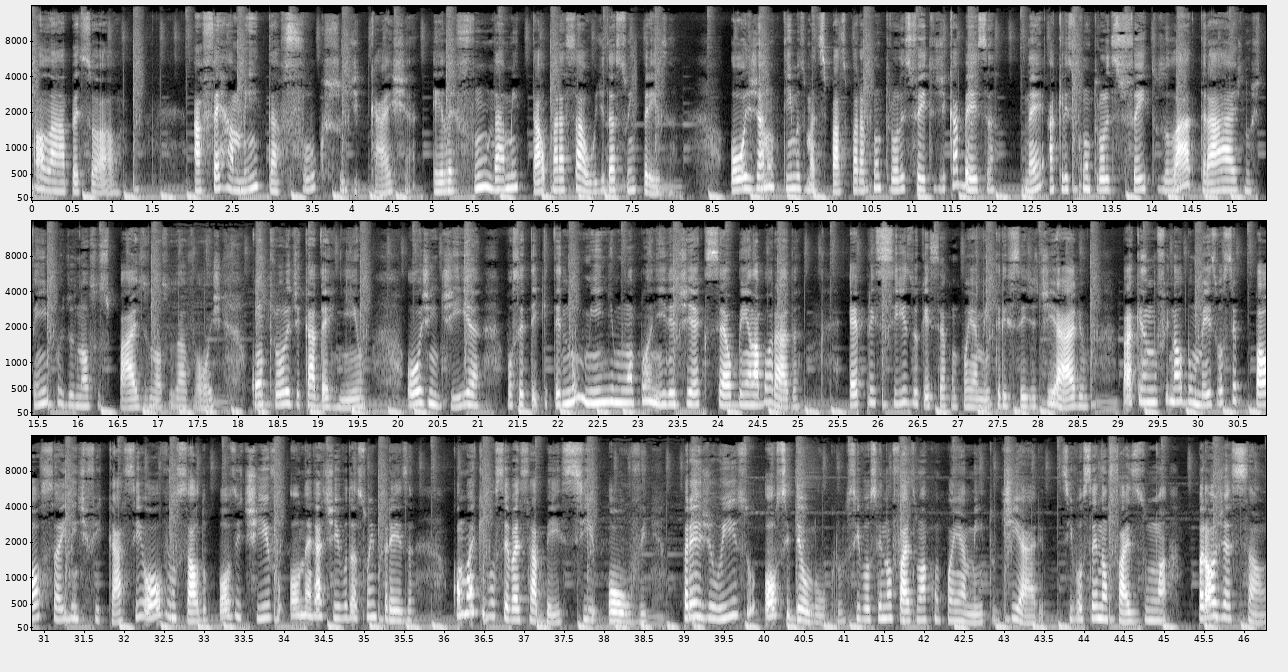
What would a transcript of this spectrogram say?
Olá, pessoal. A ferramenta fluxo de caixa, ela é fundamental para a saúde da sua empresa. Hoje já não temos mais espaço para controles feitos de cabeça, né? Aqueles controles feitos lá atrás, nos tempos dos nossos pais, dos nossos avós, controle de caderninho. Hoje em dia, você tem que ter no mínimo uma planilha de Excel bem elaborada. É preciso que esse acompanhamento ele seja diário para que no final do mês você possa identificar se houve um saldo positivo ou negativo da sua empresa. Como é que você vai saber se houve prejuízo ou se deu lucro? Se você não faz um acompanhamento diário, se você não faz uma projeção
